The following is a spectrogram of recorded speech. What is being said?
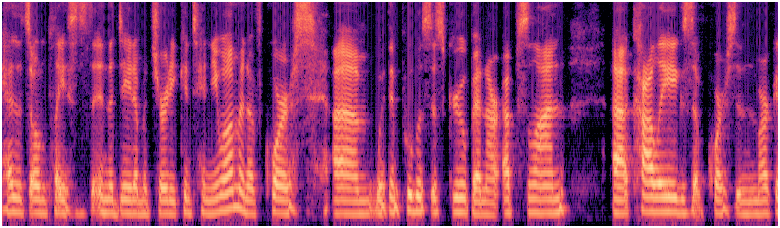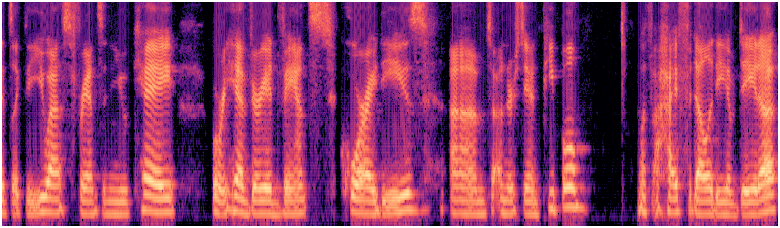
has its own place in the data maturity continuum. And of course, um, within Publicis Group and our Epsilon uh, colleagues, of course, in markets like the US, France, and UK, where we have very advanced core IDs um, to understand people with a high fidelity of data.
